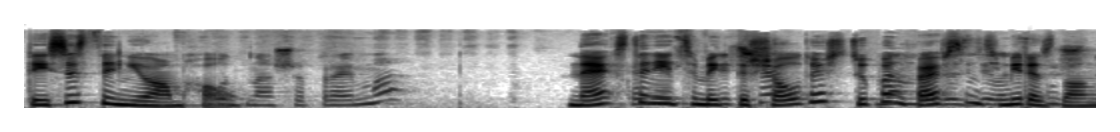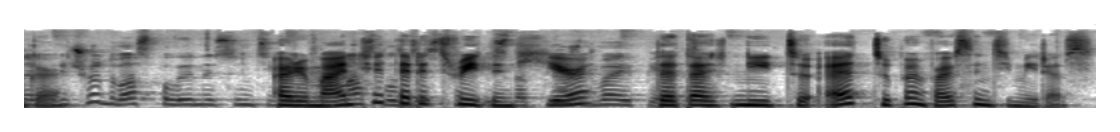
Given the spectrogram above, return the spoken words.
This is the new armhole. Next, I need to make the shoulders 2.5 centimeters longer. I remind you that it's written here that I need to add 2.5 centimeters.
